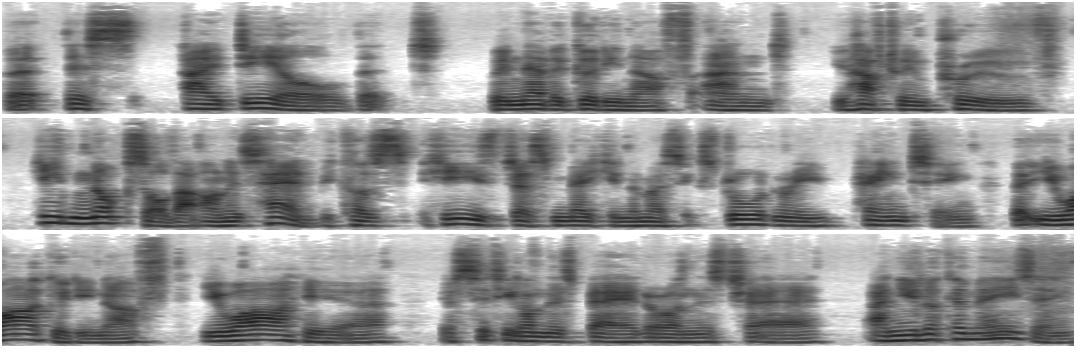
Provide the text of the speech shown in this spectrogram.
but this ideal that we're never good enough and you have to improve. He knocks all that on his head because he's just making the most extraordinary painting that you are good enough. You are here. You're sitting on this bed or on this chair, and you look amazing.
